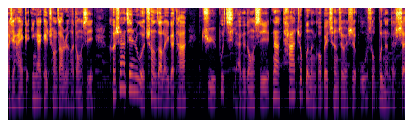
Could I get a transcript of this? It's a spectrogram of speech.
而且他也可应该可以创造任何东西。可是他今天如果创造了一个他举不起来的东西，那他就不能够被称之为是无所不能的神。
